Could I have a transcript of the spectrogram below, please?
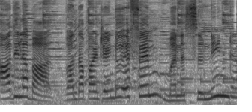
ఆదిలాబాద్ వంద పాయింట్ రెండు ఎఫ్ఎం మనస్సు నిండా.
